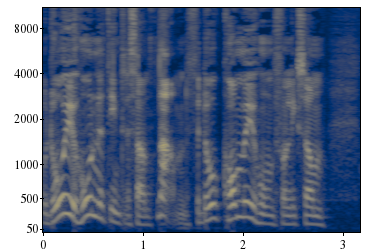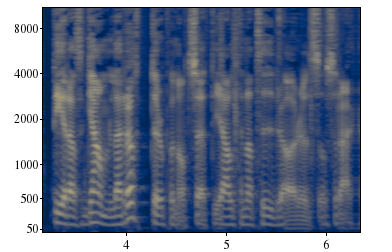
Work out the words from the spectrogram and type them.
Och då är ju hon ett intressant namn, för då kommer ju hon från liksom deras gamla rötter på något sätt i alternativrörelse och sådär.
